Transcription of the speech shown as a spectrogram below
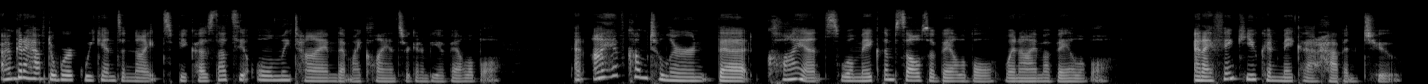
I'm going to have to work weekends and nights because that's the only time that my clients are going to be available. And I have come to learn that clients will make themselves available when I'm available. And I think you can make that happen too.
